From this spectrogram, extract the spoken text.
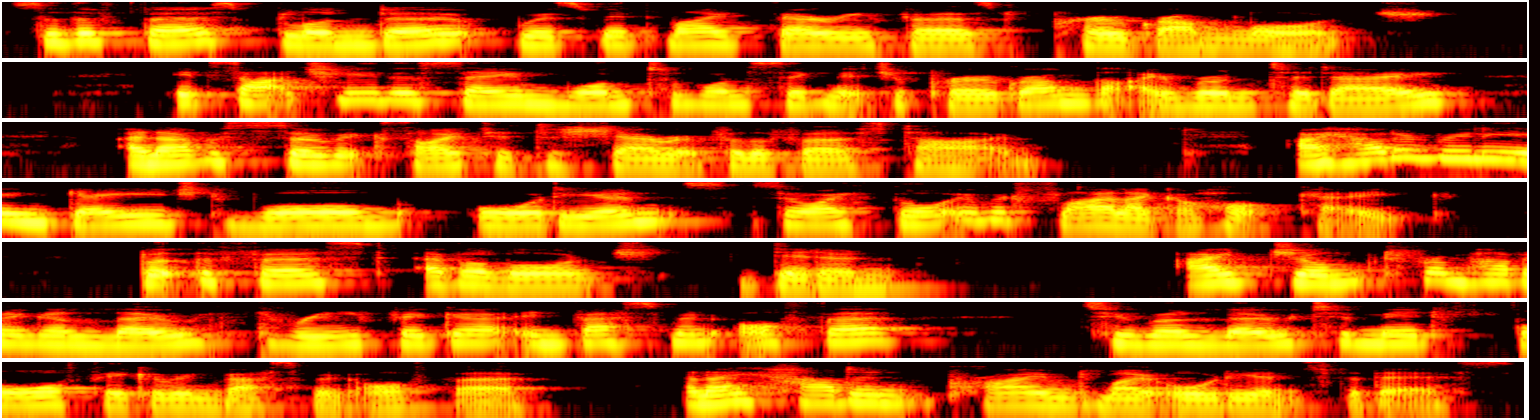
So, the first blunder was with my very first program launch. It's actually the same one to one signature program that I run today, and I was so excited to share it for the first time. I had a really engaged, warm audience, so I thought it would fly like a hotcake. But the first ever launch didn't. I jumped from having a low three figure investment offer to a low to mid four figure investment offer, and I hadn't primed my audience for this.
